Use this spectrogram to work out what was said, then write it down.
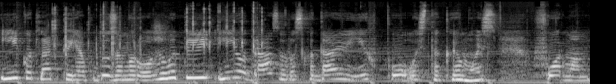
І котлетки я буду заморожувати і одразу розкладаю їх по ось таким ось формам.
